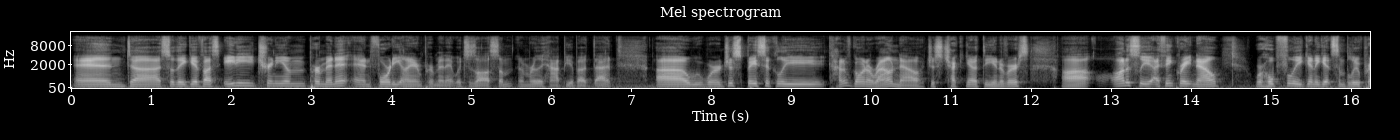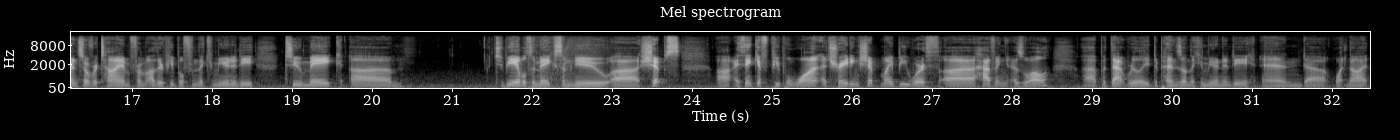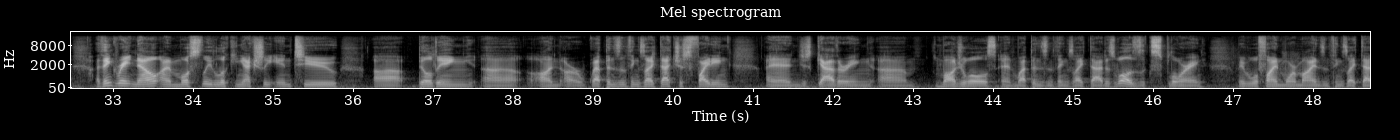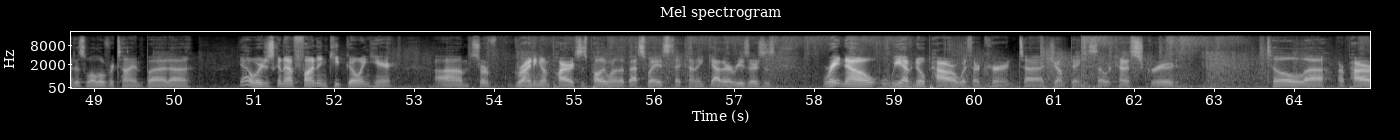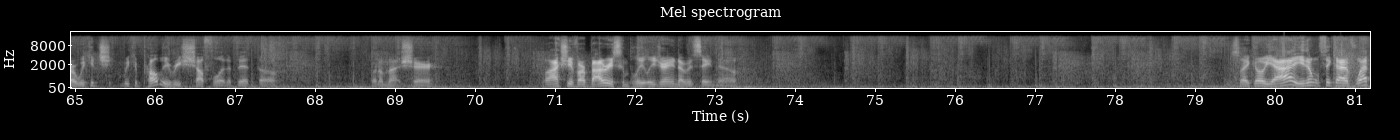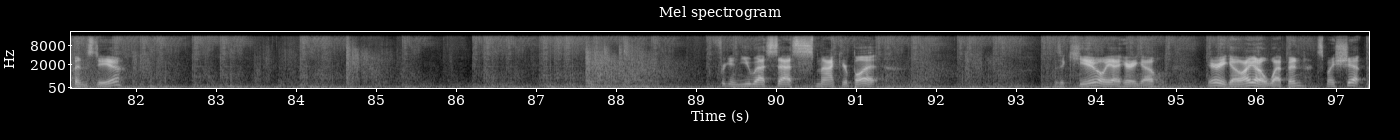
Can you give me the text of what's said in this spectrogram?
and uh, so they give us 80 trinium per minute and 40 iron per minute, which is awesome. I'm really happy about that. Uh, we're just basically kind of going around now, just checking out the universe. Uh, honestly, I think right now we're hopefully going to get some blueprints over time from other people from the community to make um, to be able to make some new uh, ships. Uh, I think if people want a trading ship, might be worth uh, having as well. Uh, but that really depends on the community and uh, whatnot. I think right now I'm mostly looking actually into uh, building on our weapons and things like that, just fighting and just gathering um, modules and weapons and things like that, as well as exploring. Maybe we'll find more mines and things like that as well over time. But uh, yeah, we're just gonna have fun and keep going here. Um, sort of grinding on pirates is probably one of the best ways to kind of gather resources. Right now, we have no power with our current uh, jumping, so we're kind of screwed till uh, our power. We could we could probably reshuffle it a bit though, but I'm not sure. Well, actually, if our battery's completely drained, I would say no. It's like, oh yeah? You don't think I have weapons, do you? Friggin' USS smack your butt. Is it Q? Oh yeah, here you go. Here you go, I got a weapon. It's my ship.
